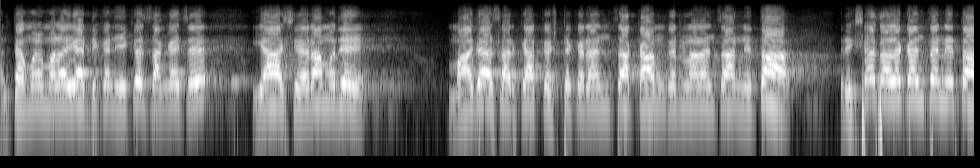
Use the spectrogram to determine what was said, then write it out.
आणि त्यामुळे मला या ठिकाणी एकच सांगायचं या शहरामध्ये माझ्यासारख्या कष्टकऱ्यांचा काम करणाऱ्यांचा नेता रिक्षा चालकांचा नेता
